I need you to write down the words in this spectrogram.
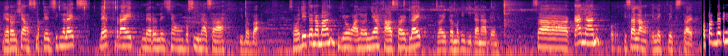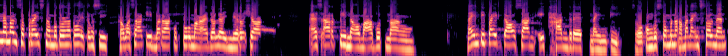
Meron siyang turn signal lights, left, right, meron din siyang busina sa ibaba. So dito naman yung ano niya, hazard light. So ito makikita natin. Sa kanan, isa lang electric start. Pagdating naman sa price ng motor na to, itong si Kawasaki Barako 2 mga idol, ay meron siyang SRP na umaabot ng 95,890. So kung gusto mo naman ng installment,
